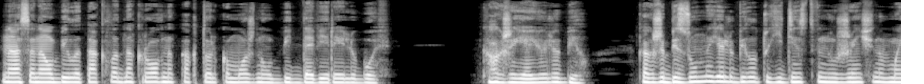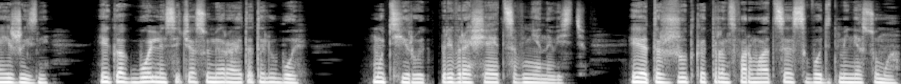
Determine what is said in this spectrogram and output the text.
Нас она убила так хладнокровно, как только можно убить доверие и любовь. Как же я ее любил. Как же безумно я любил эту единственную женщину в моей жизни. И как больно сейчас умирает эта любовь мутирует, превращается в ненависть. И эта жуткая трансформация сводит меня с ума.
